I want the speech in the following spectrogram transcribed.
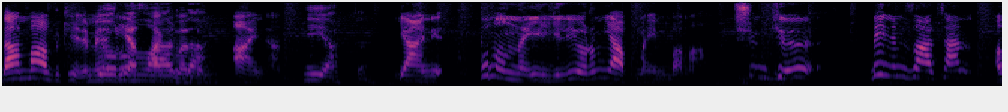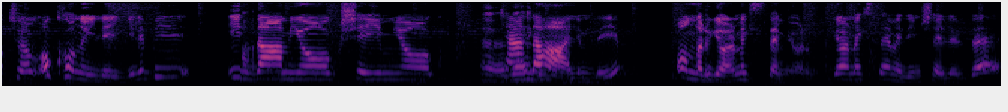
Ben bazı kelimeleri yasakladım. Aynen. iyi yaptın. Yani bununla ilgili yorum yapmayın bana. Çünkü benim zaten atıyorum o konuyla ilgili bir iddiam yok, şeyim yok. Evet, Kendi belki- halimdeyim. Onları görmek istemiyorum. Görmek istemediğim şeyleri de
